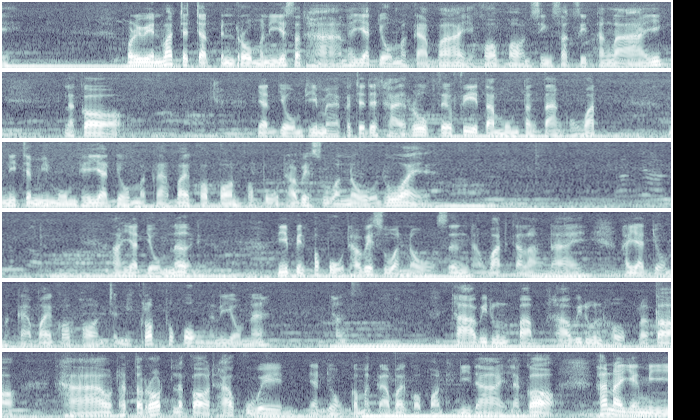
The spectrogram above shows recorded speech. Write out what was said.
บริเวณวัดจะจัดเป็นโรมณียสถานให้ญาติโยมมากราบไหว้ขอพรสิ่งศักดิ์สิทธิ์ทั้งหลาย แล้วก็ญาติโยมที่มาก็จะได้ถ่ายรูปเซลฟี่ตามมุมต่างๆ ของวัดอันนี้จะมีมุมที่ญาติโยมมากราบไหว้ขอพรพ่อปู่ท้าวเวสสุวรรณโนด้วยอาญาติโยมเนิร์นี่เป็นพ่อปู่ท้าวเวสสุวรรณโน ซึ่งทางวัดกำลังได้ให้ญาติโยมมากราบไหว้ขอพรจะมีครบทุกองค์นะนิยมนะทั้ง ท้าวิรุณปรับท้าวิรุณหกแล้วก็เท้าทัตตรสแล้วก็เท้ากุเวนญาติโยมก็มากราบไหว้ขอพรที่นี่ได้ แล้วก็ข้างในยังมี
